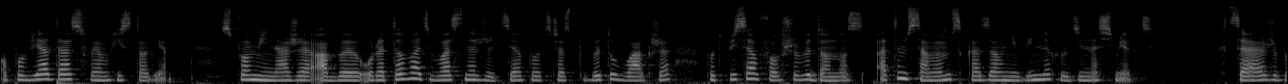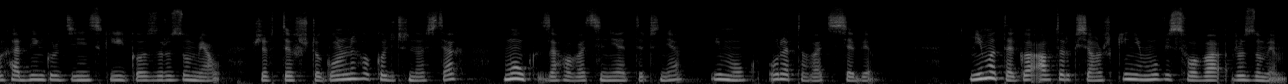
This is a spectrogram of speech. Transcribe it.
opowiada swoją historię. Wspomina, że aby uratować własne życie podczas pobytu w łagrze, podpisał fałszywy donos, a tym samym skazał niewinnych ludzi na śmierć. Chce, żeby Harding Grudziński go zrozumiał, że w tych szczególnych okolicznościach mógł zachować się nieetycznie i mógł uratować siebie. Mimo tego autor książki nie mówi słowa rozumiem.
